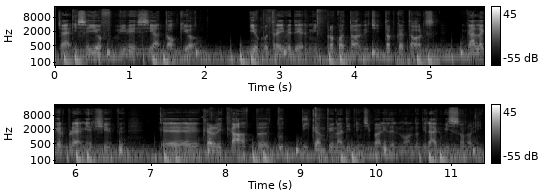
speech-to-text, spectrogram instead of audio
Cioè, se io vivessi a Tokyo, io potrei vedermi Pro 14, Top 14, Gallagher Premiership, eh, Curry Cup, tutti i campionati principali del mondo di rugby sono lì.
